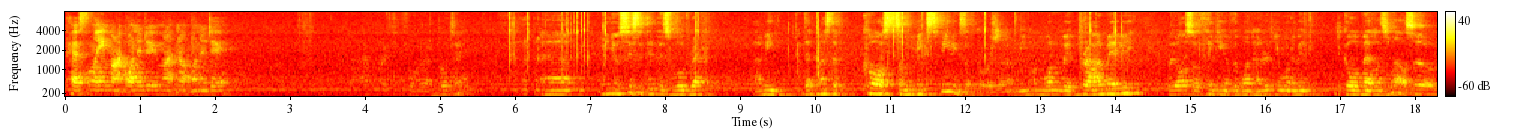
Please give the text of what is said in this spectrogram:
personally might want to do, might not want to do. for uh. Uh, when your sister did this world record, I mean, that must have caused some mixed feelings, of course. I mean, on one way, proud maybe, but also thinking of the 100, you want to win the gold medal as well. So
